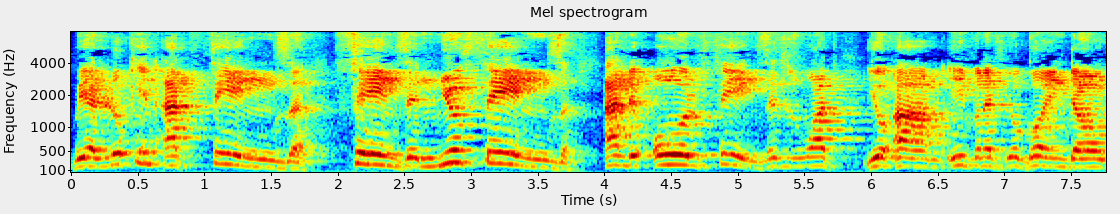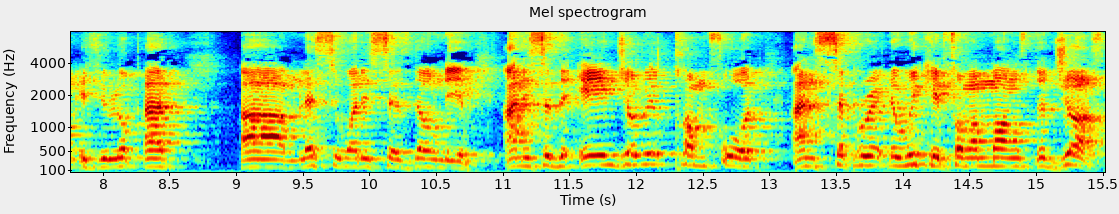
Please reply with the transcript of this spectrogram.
we are looking at things, things, the new things and the old things. This is what you um even if you're going down, if you look at um, let's see what it says down there. And it says the angel will come forth and separate the wicked from amongst the just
